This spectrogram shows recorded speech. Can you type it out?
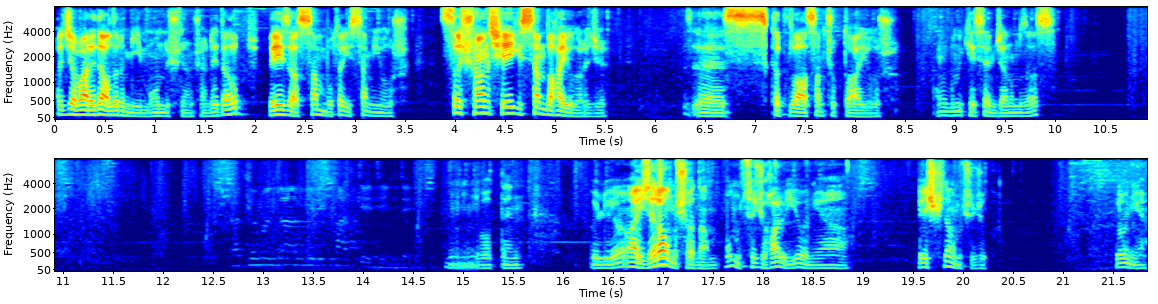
Acaba red'i alır mıyım onu düşünüyorum şu an. Red'i alıp base atsam bota gitsem iyi olur. Sa şu an şeye gitsem daha iyi olur acı. Ee, alsam çok daha iyi olur. Ama bunu keselim canımız az. Hmm, Bot'tan ölüyor. Ay almış adam. Oğlum Seju harbi iyi oynuyor ha. 5 kilo almış çocuk. Oynuyor.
